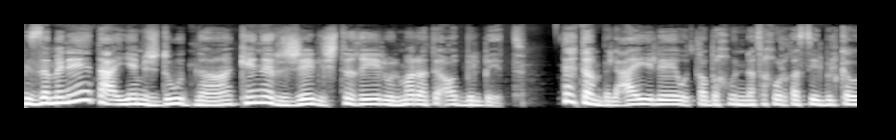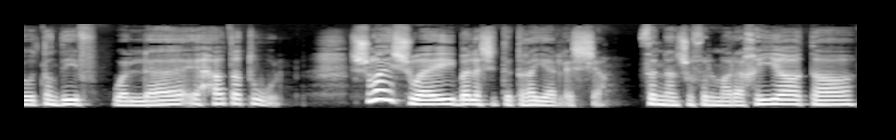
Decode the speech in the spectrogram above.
بالزمانات على أيام جدودنا كان الرجال يشتغل والمرأة تقعد بالبيت. تهتم بالعائلة والطبخ والنفخ والغسيل بالكوي والتنظيف واللائحة تطول شوي شوي بلشت تتغير الأشياء. صرنا نشوف المرأة خياطة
